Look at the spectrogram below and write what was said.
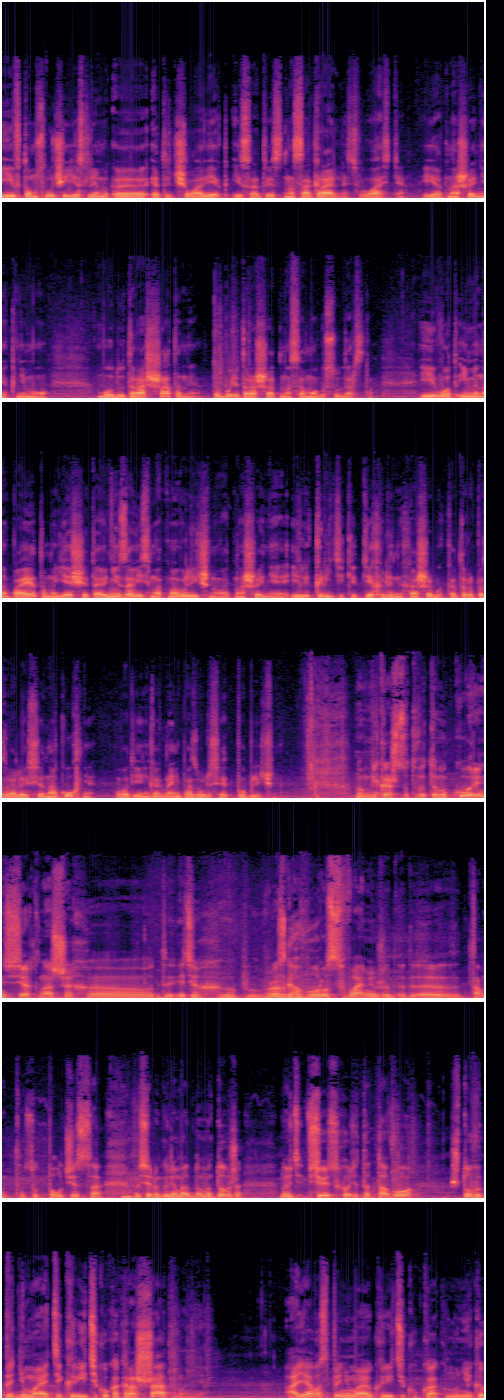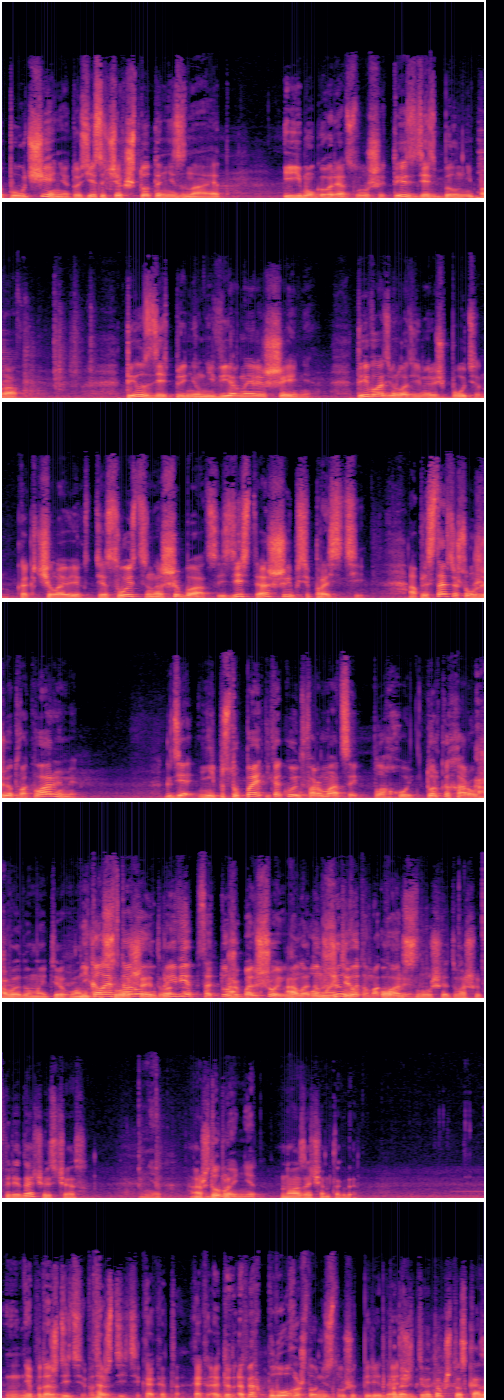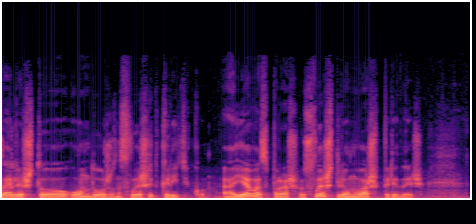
И в том случае, если э, этот человек и, соответственно, сакральность власти и отношение к нему будут расшатаны, то будет расшатано само государство. И вот именно поэтому я считаю, независимо от моего личного отношения или критики тех или иных ошибок, которые позволяю себе на кухне, вот я никогда не позволю себе это публично. Ну, мне кажется, вот в этом и корень всех наших э, вот этих э, разговоров с вами уже э, там, там сколько, полчаса. Мы все время говорим о одном и том же, но ведь все исходит от того, что вы принимаете критику как расшатывание. А я воспринимаю критику как ну, некое поучение. То есть, если человек что-то не знает, и ему говорят, слушай, ты здесь был неправ, ты вот здесь принял неверное решение, ты, Владимир Владимирович Путин, как человек, тебе свойственно ошибаться. И здесь ты ошибся, прости. А представьте, что он живет в аквариуме, где не поступает никакой информации плохой, только хорошей. А вы думаете, он Николай слушает... II, привет, кстати, тоже А- большой. А Он, вы он думаете, жил в этом он аквариуме. слушает вашу передачу сейчас? Нет. А что Думаю, про- нет. Ну а зачем тогда? Не, подождите, подождите, как это? Как, это, во-первых, плохо, что он не слушает передачи. Подождите, вы только что сказали, что он должен слышать критику. А я вас спрашиваю, слышит ли он вашу передачу?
